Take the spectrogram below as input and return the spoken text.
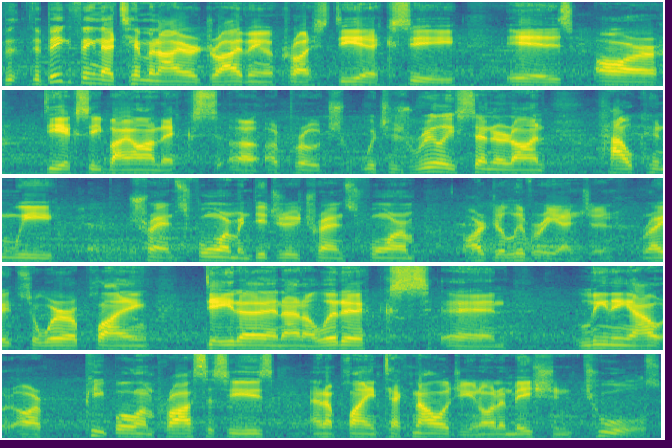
the, the big thing that Tim and I are driving across DXC is our DXC Bionics uh, approach, which is really centered on how can we transform and digitally transform our delivery engine, right? So we're applying data and analytics and leaning out our people and processes and applying technology and automation tools.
